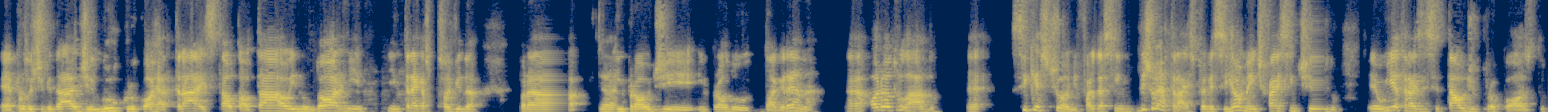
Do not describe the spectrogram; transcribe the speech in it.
é produtividade, lucro, corre atrás, tal, tal, tal, e não dorme, e entrega a sua vida para uh, em prol, de, em prol do, da grana, uh, olha o outro lado. Se questione, fale assim, deixa eu ir atrás para ver se realmente faz sentido eu ir atrás desse tal de propósito,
